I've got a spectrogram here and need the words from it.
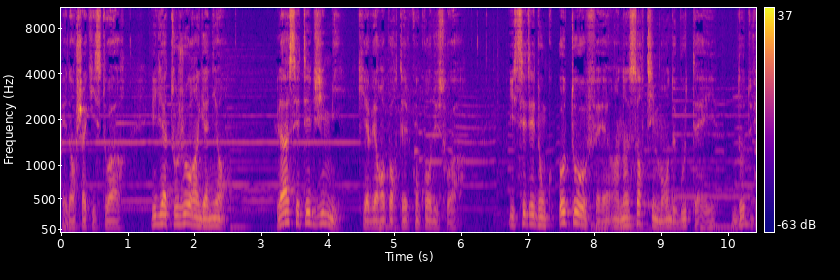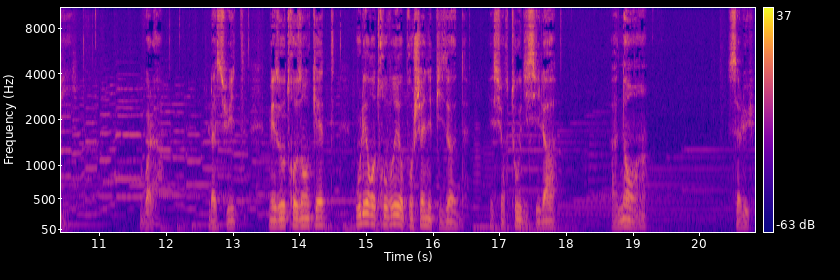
Et dans chaque histoire, il y a toujours un gagnant. Là, c'était Jimmy qui avait remporté le concours du soir. Il s'était donc auto-offert un assortiment de bouteilles d'eau de vie. Voilà. La suite, mes autres enquêtes, vous les retrouverez au prochain épisode. Et surtout, d'ici là, ah non, hein. Salut.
